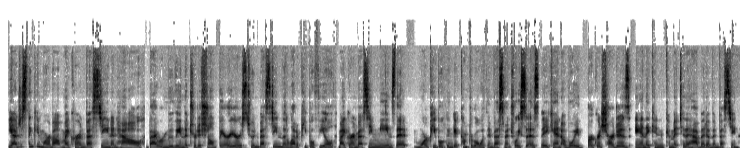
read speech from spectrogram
Yeah, just thinking more about micro investing and how by removing the traditional barriers to investing that a lot of people feel, micro investing means that more people can get comfortable with investment choices. They can avoid brokerage charges and they can commit to the habit of investing.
